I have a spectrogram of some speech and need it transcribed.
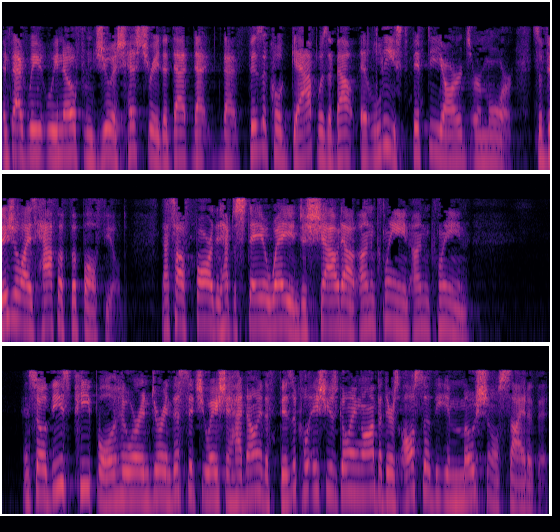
In fact, we, we know from Jewish history that that, that that physical gap was about at least 50 yards or more. So visualize half a football field. That's how far they'd have to stay away and just shout out, unclean, unclean. And so these people who were enduring this situation had not only the physical issues going on, but there's also the emotional side of it.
